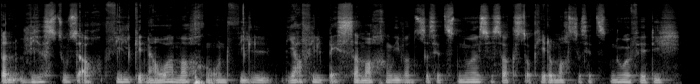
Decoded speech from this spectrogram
dann wirst du es auch viel genauer machen und viel, ja, viel besser machen, wie wenn du das jetzt nur so sagst, okay, du machst das jetzt nur für dich.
